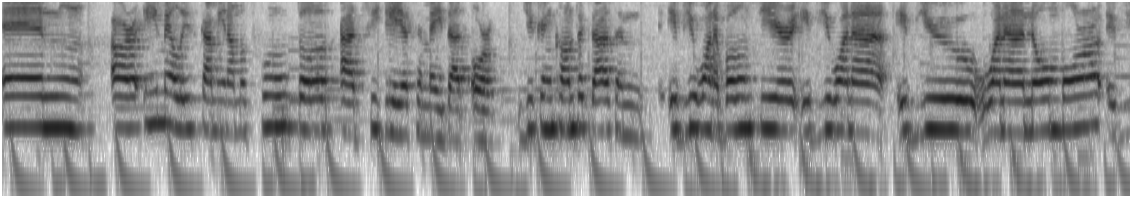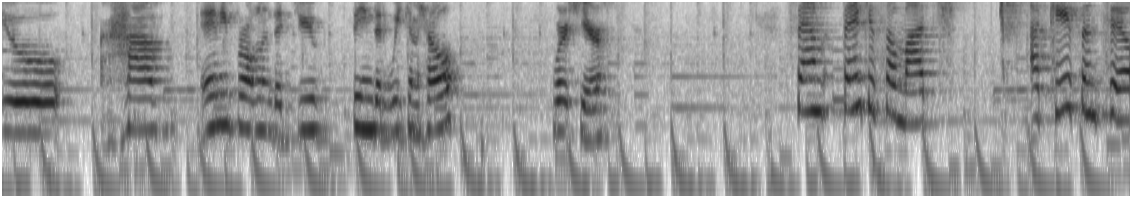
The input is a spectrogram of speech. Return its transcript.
And our email is caminamosjuntos at cjsma.org. You can contact us, and if you want to volunteer, if you wanna, if you wanna know more, if you have any problem that you think that we can help, we're here. Sam, thank you so much a kiss until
